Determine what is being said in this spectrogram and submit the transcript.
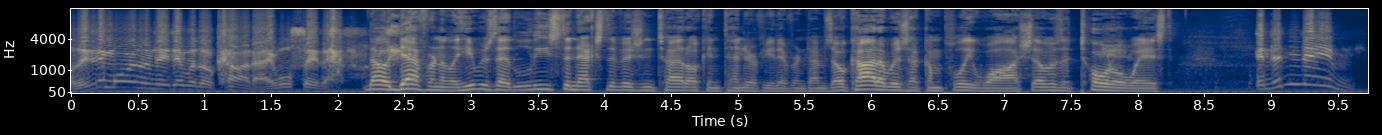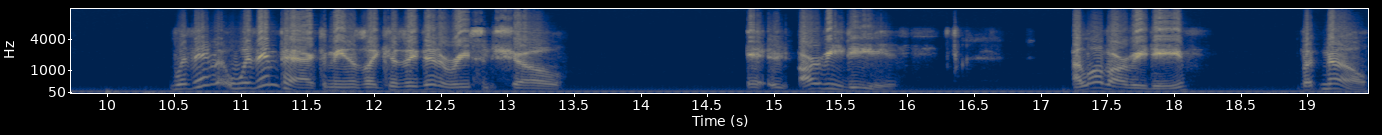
Well, they did more than they did with Okada. I will say that. No, definitely. He was at least the X Division title contender a few different times. Okada was a complete wash. That was a total waste. And didn't they with with Impact? I mean, it's like because they did a recent show. It- RVD. I love RVD, but no.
